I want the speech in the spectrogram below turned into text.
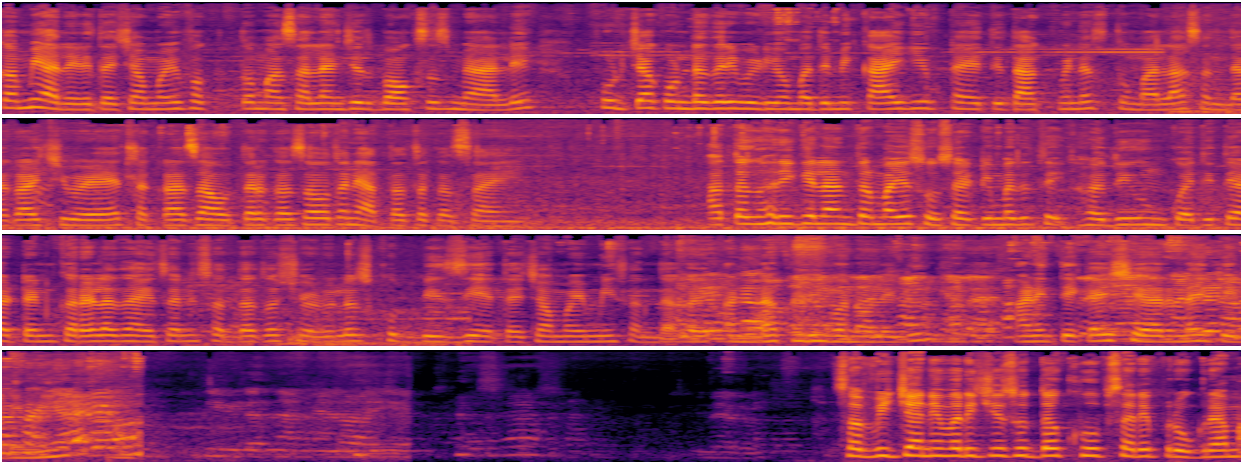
कमी आलेले. त्याच्यामुळे फक्त मसाल्यांचेच बॉक्सच मिळाले. पुढच्या कोणत्या तरी व्हिडिओमध्ये मी काय गिफ्ट आहे ते दाखवेनच तुम्हाला. संध्याकाळची वेळ आहे. सकाळचा अवतार कसा होता आणि आताचा कसा आहे? आता घरी गेल्यानंतर माझ्या सोसायटीमध्ये ते हळदी कुंकू आहे तिथे अटेंड करायला जायचं आणि सध्याचा शेड्यूलच खूप बिझी आहे त्याच्यामुळे मी संध्याकाळी अंडा कढी बनवलेली आणि ते काही शेअर नाही केली मी. सव्वीस जानेवारीचे सुद्धा खूप सारे प्रोग्राम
